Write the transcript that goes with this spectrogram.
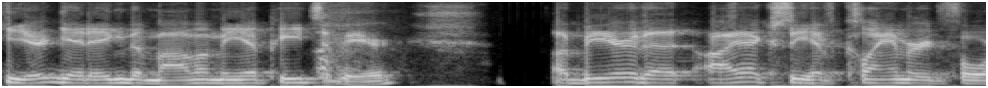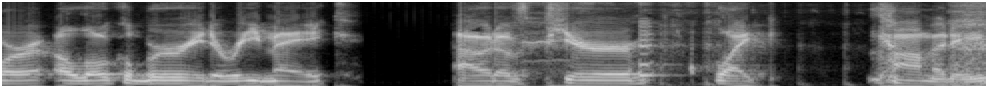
you're getting the Mamma Mia pizza beer a beer that I actually have clamored for a local brewery to remake out of pure like comedy.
